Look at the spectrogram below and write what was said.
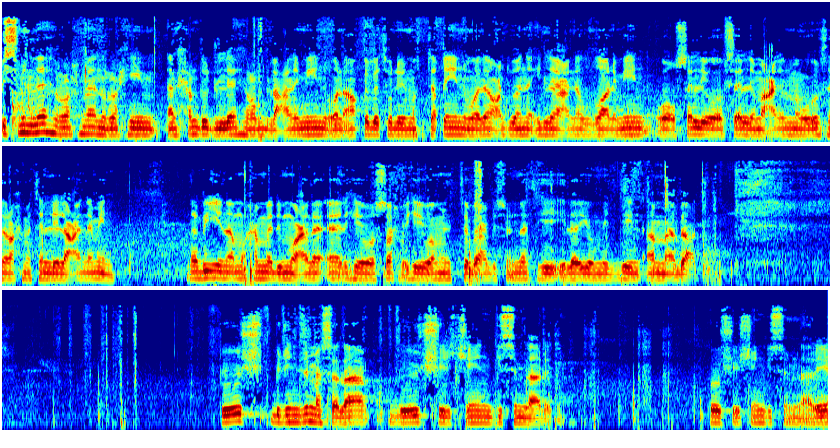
بسم الله الرحمن الرحيم الحمد لله رب العالمين والعاقبة للمتقين ولا عدوان إلا على الظالمين وأصلي وأسلم على المبعوث رحمة للعالمين نبينا محمد وعلى آله وصحبه ومن اتبع بسنته إلى يوم الدين أما بعد Böyük, birinci məsələ böyük şirkin qismləridir. Böyük şirkin qismləri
